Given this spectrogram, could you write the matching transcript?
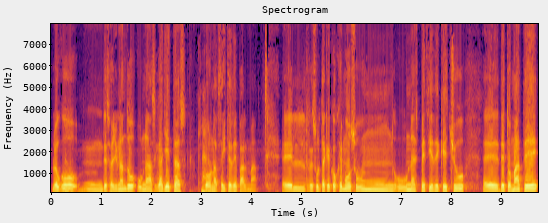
Luego, mm, desayunando unas galletas con aceite de palma. El, resulta que cogemos un, una especie de ketchup eh, de tomate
